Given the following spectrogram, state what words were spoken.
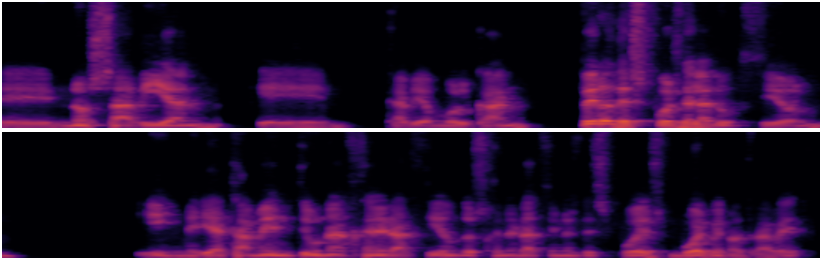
Eh, no sabían que, había un volcán, pero después de la erupción, inmediatamente una generación, dos generaciones después, vuelven otra vez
